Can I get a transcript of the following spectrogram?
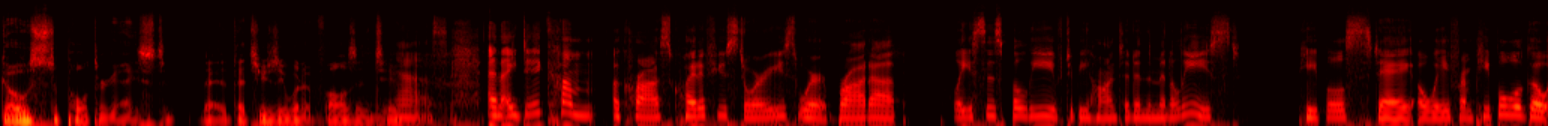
ghosts or poltergeist. That that's usually what it falls into. Yes. And I did come across quite a few stories where it brought up places believed to be haunted in the Middle East people stay away from. People will go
